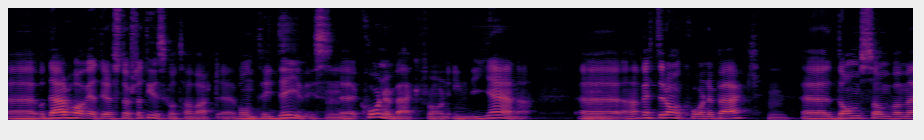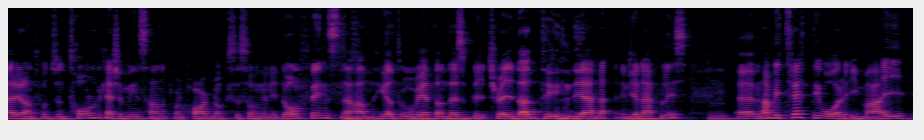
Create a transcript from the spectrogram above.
Eh, och där har vi att deras största tillskott har varit uh, Vontae Davis, Mm. eh, cornerback från Indiana. Uh, Mm. Han är veteran-cornerback. Mm. Eh, de som var med redan 2012 kanske minns han från Hard Knocks-säsongen i Dolphins när han helt ovetandes blir tradad till Indiana, Indianapolis. Mm. Men han blir 30 år i maj.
